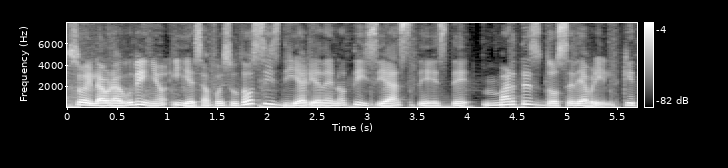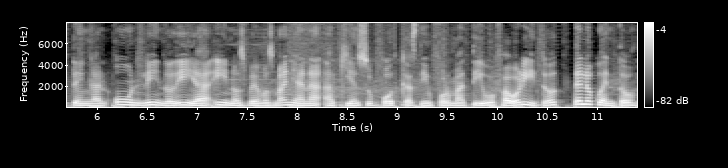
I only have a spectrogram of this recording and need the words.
Soy Laura Gudiño y esa fue su dosis diaria de noticias de este martes 12 de abril. Que tengan un lindo día y nos vemos mañana aquí en su podcast informativo favorito, Te lo cuento.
